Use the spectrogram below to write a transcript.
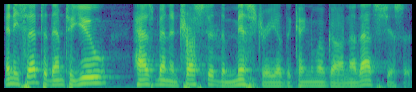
And he said to them, To you has been entrusted the mystery of the kingdom of God. Now that's just a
